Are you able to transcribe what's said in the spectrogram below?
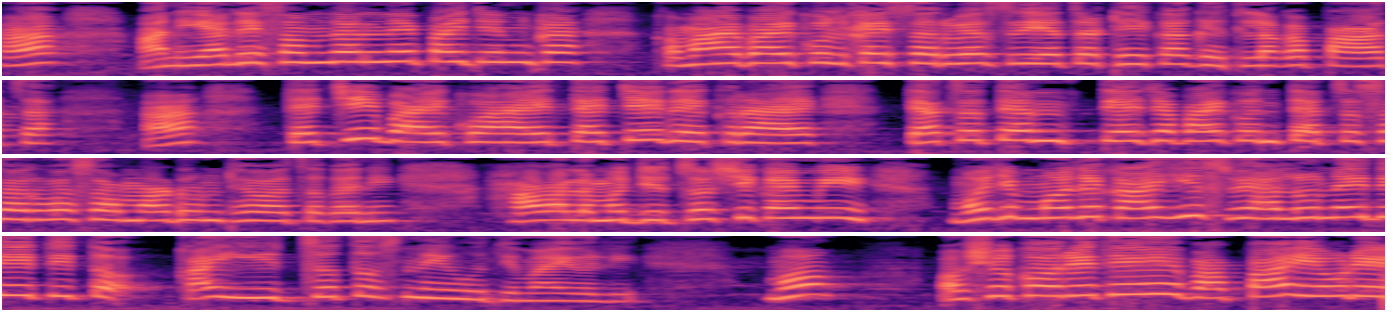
हा? आणि याले समजायला नाही पाहिजे का? का माय बायकोला काही सर्व याचा ठेका घेतला का पाहाचा? हा? त्याची बायको आहे त्याचे लेकर आहे त्याचं त्या त्याच्या बायकोन त्याचं सर्व सांभाळून ठेवायचं का नाही? हावाला म्हणजे जशी काय मी म्हणजे मला काहीच व्हॅल्यू नाही देत तिथं काही इज्जतच नाही होती मायवली. मग? असे करे ते बापा एवढे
